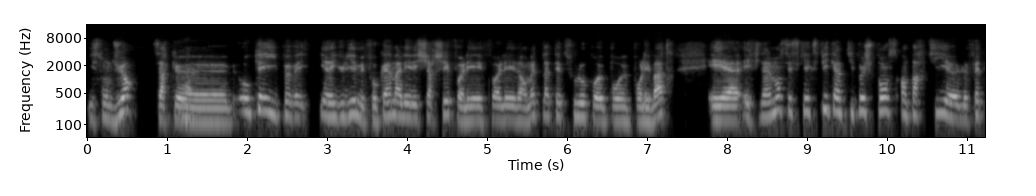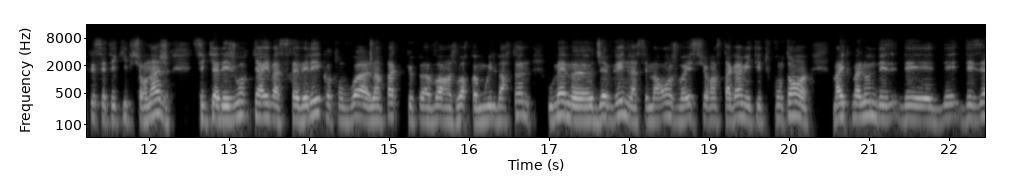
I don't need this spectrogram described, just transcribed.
ils sont durs. C'est-à-dire que, OK, ils peuvent être irréguliers, mais il faut quand même aller les chercher, il faut aller, faut aller leur mettre la tête sous l'eau pour, pour, pour, les battre. Euh, et, finalement, c'est ce qui explique un petit peu, je pense, en partie euh, le fait que cette équipe surnage, c'est qu'il y a des joueurs qui arrivent à se révéler quand on voit l'impact que peut avoir un joueur comme Will Barton ou même euh, Jeff Green. Là, c'est marrant, je voyais sur Instagram, il était tout content. Mike Malone des, des,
